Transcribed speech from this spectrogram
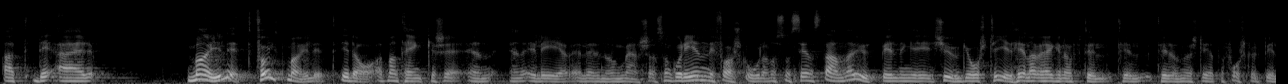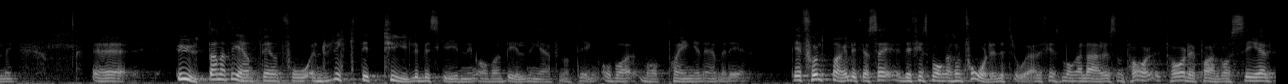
att det är möjligt, fullt möjligt idag att man tänker sig en, en elev eller en ung människa som går in i förskolan och som sen stannar i utbildning i 20 års tid, hela vägen upp till, till, till universitet och forskarutbildning. Eh, utan att egentligen få en riktigt tydlig beskrivning av vad bildning är för någonting och vad, vad poängen är med det. Det är fullt möjligt. Jag säger, det finns många som får det, det tror jag. Det finns många lärare som tar, tar det på allvar, ser,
